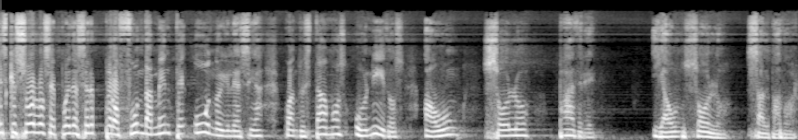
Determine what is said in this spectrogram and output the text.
es que solo se puede ser profundamente uno, iglesia, cuando estamos unidos a un solo Padre y a un solo Salvador.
